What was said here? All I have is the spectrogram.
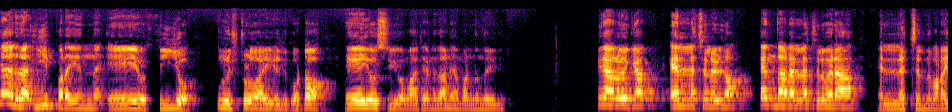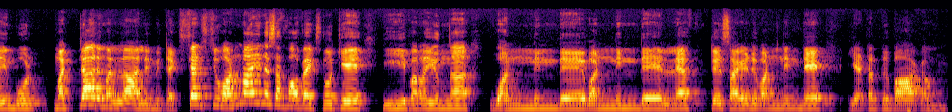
ഞാനിതാ ഈ പറയുന്ന എയോ സിയോ നിങ്ങൾ ഇഷ്ടമുള്ളതായി എഴുതിക്കോട്ടോ. എയോ സിയോ മാറ്റേണ്ടതാണ് ഞാൻ വണ്ണെന്ന് എഴുതി. ഇനി ആലോചിക്കാം. എൽ എച്ച് എൽ എഴുതാം. എന്താണ് എൽ എച്ച് എൽ വരാ? എൽ എച്ച് എൽ എന്ന് പറയുമ്പോൾ മറ്റാരുമല്ല limit X tends to one minus F of X നോക്കിയേ ഈ പറയുന്ന വണ്ണിന്റെ വണ്ണിന്റെ ലെഫ്റ്റ് സൈഡ് വണ്ണിന്റെ ഇടത് ഭാഗം.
